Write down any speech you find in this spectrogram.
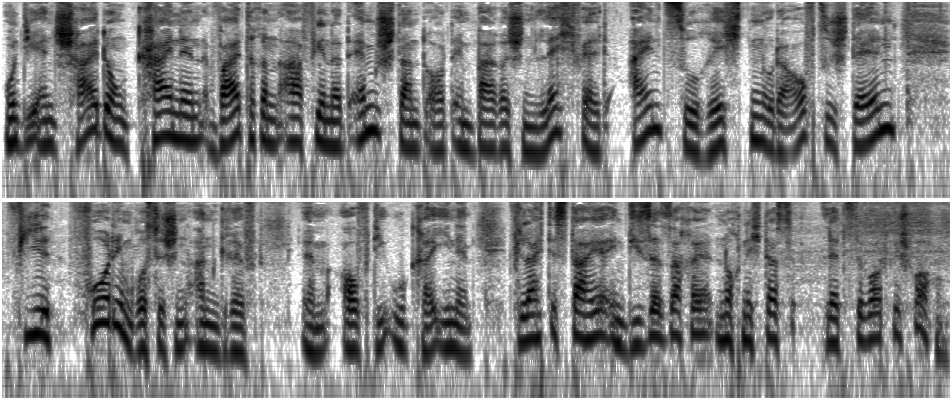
Und die Entscheidung, keinen weiteren A400M-Standort im bayerischen Lechfeld einzurichten oder aufzustellen, fiel vor dem russischen Angriff ähm, auf die Ukraine. Vielleicht ist daher in dieser Sache noch nicht das letzte Wort gesprochen.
